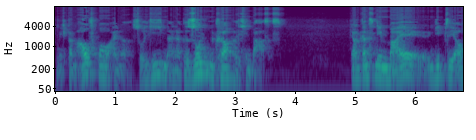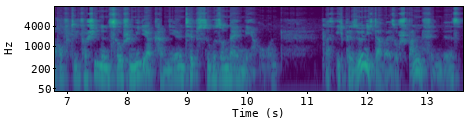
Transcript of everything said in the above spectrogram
nämlich beim Aufbau einer soliden, einer gesunden körperlichen Basis. Ja, und ganz nebenbei gibt sie auch auf den verschiedenen Social-Media-Kanälen Tipps zu gesunder Ernährung. Und was ich persönlich dabei so spannend finde, ist,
